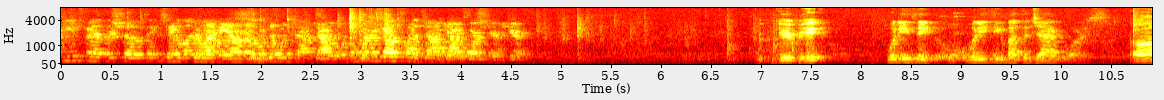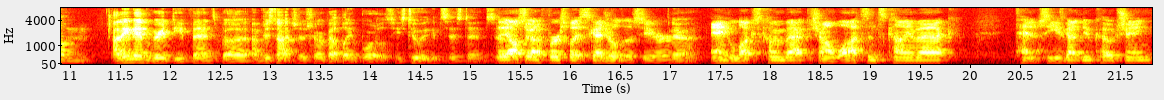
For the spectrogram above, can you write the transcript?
A huge fan of the show. Thanks, Thanks for letting me on. I'm Dylan Johnson. What do you think about the Jaguars this year? Can you repeat? What do you think? What do you think about the Jaguars? Um, I think they have a great defense, but I'm just not so sure about Blake Bortles. He's too inconsistent. So. They also got a first place schedule this year. Yeah. And Luck's coming back. Deshaun Watson's coming back. Tennessee's got new coaching.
